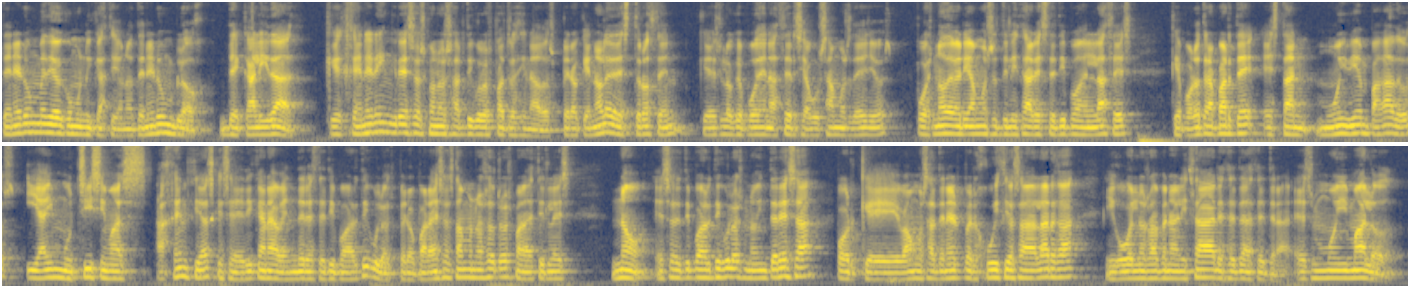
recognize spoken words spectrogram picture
tener un medio de comunicación o tener un blog de calidad que genere ingresos con los artículos patrocinados, pero que no le destrocen, que es lo que pueden hacer si abusamos de ellos, pues no deberíamos utilizar este tipo de enlaces que por otra parte están muy bien pagados y hay muchísimas agencias que se dedican a vender este tipo de artículos, pero para eso estamos nosotros, para decirles no, ese tipo de artículos no interesa porque vamos a tener perjuicios a la larga y Google nos va a penalizar, etcétera, etcétera. Es muy malo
